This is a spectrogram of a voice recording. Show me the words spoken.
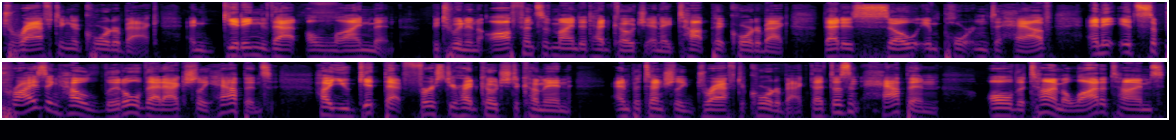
drafting a quarterback and getting that alignment between an offensive minded head coach and a top pick quarterback. That is so important to have. And it, it's surprising how little that actually happens. How you get that first year head coach to come in and potentially draft a quarterback. That doesn't happen all the time. A lot of times,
